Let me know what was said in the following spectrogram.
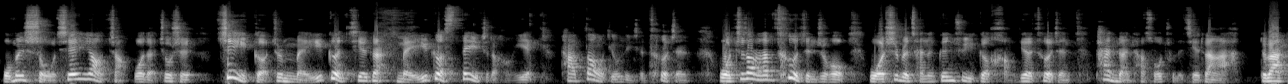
我们首先要掌握的就是这个，就是每一个阶段、每一个 stage 的行业，它到底有哪些特征？我知道了它的特征之后，我是不是才能根据一个行业的特征判断它所处的阶段啊？对吧？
